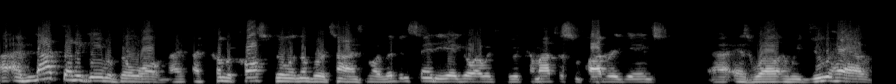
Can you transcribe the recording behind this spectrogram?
I've not done a game with Bill Walton. I, have come across Bill a number of times. When I lived in San Diego, I would, would come out to some Padre games uh, as well. And we do have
